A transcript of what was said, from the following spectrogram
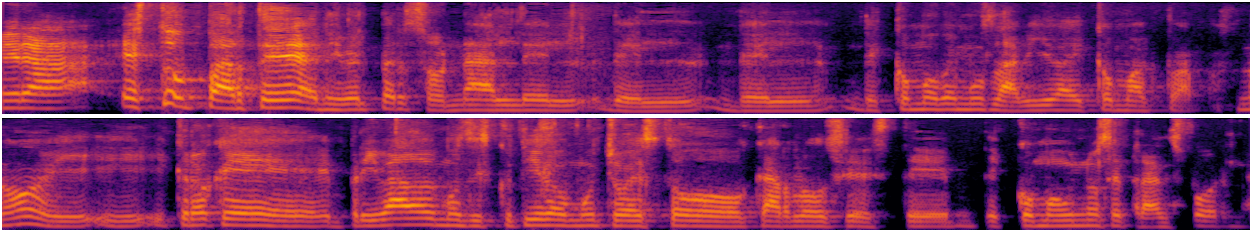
Mira, esto parte a nivel personal del, del, de cómo vemos la vida y cómo actuamos, ¿no? Y, y, creo que en privado hemos discutido mucho esto, Carlos, este, de cómo uno se transforma.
